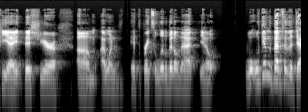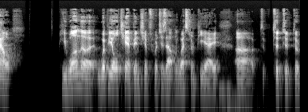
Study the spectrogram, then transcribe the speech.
PA this year. Um, I wanted to hit the brakes a little bit on that. You know, we'll, we'll give him the benefit of the doubt. He won the WPIAL Championships, which is out in Western PA, uh, to, to, to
